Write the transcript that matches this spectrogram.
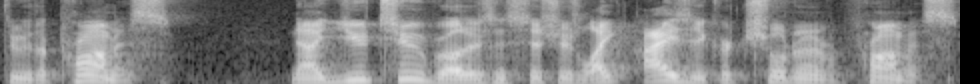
through the promise. Now, you too, brothers and sisters, like Isaac, are children of a promise.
